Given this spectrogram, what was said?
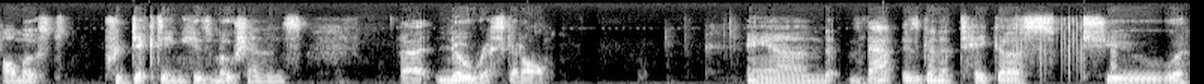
almost predicting his motions. Uh, no risk at all. And that is going to take us to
